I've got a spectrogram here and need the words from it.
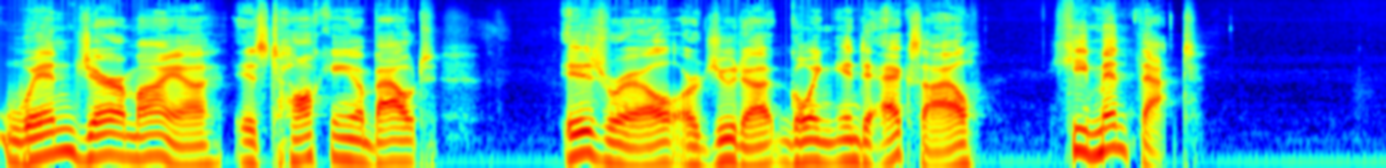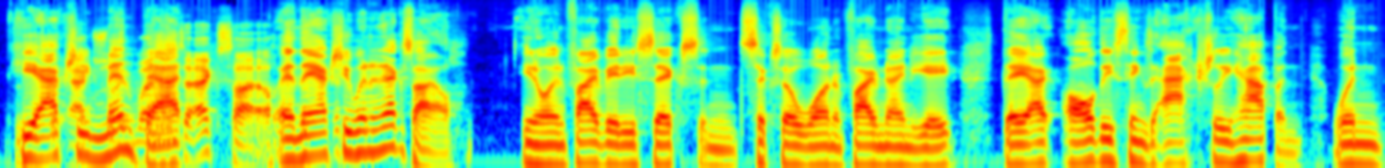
when Jeremiah is talking about Israel or Judah going into exile, he meant that. He actually, Actually meant went that. exile. And they actually went in exile. You know, in 586 and 601 and 598, they all these things actually happened. When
